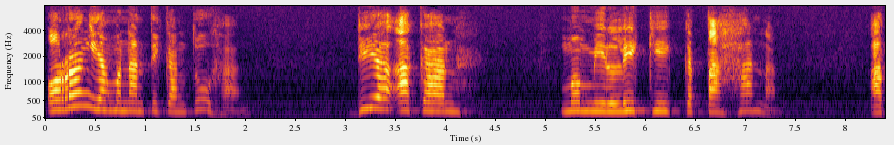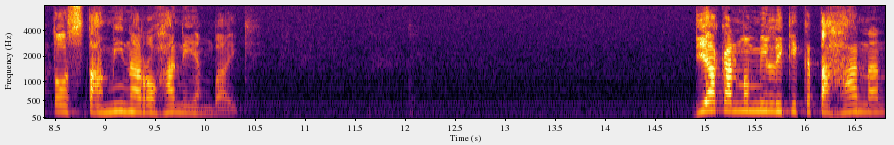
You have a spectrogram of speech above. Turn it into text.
Orang yang menantikan Tuhan, dia akan memiliki ketahanan atau stamina rohani yang baik. Dia akan memiliki ketahanan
